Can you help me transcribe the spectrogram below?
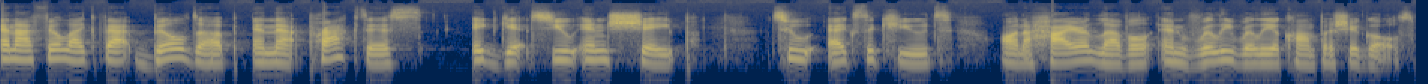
And i feel like that build up and that practice it gets you in shape to execute on a higher level and really really accomplish your goals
